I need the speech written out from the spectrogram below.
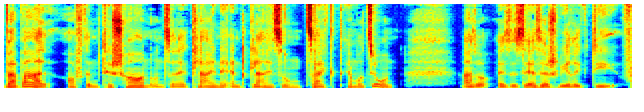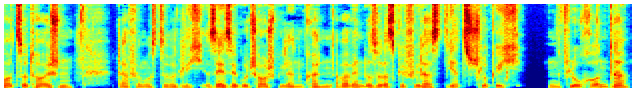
verbal auf dem Tisch hauen und so eine kleine Entgleisung zeigt Emotionen. Also es ist sehr, sehr schwierig, die vorzutäuschen. Dafür musst du wirklich sehr, sehr gut schauspielern können. Aber wenn du so das Gefühl hast, jetzt schluck ich einen Fluch runter,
